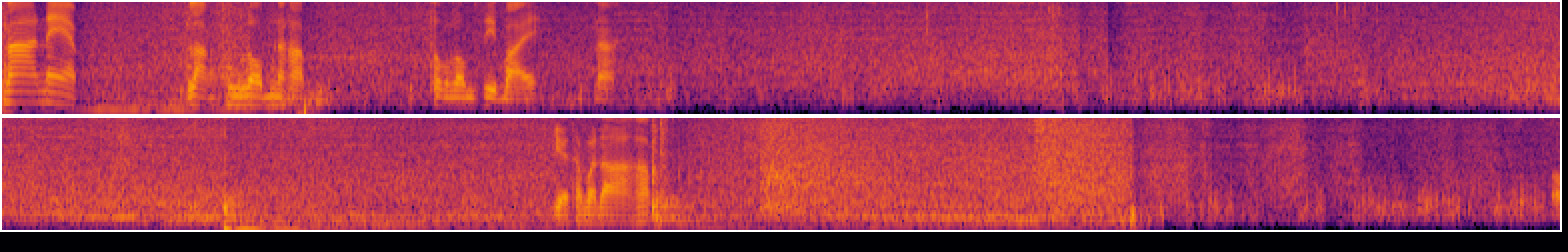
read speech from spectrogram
หน้าแนบหลังถุงลมนะครับ ถุงลมสี่ใบนะ เกียร์ธรรมดาครับ โอ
